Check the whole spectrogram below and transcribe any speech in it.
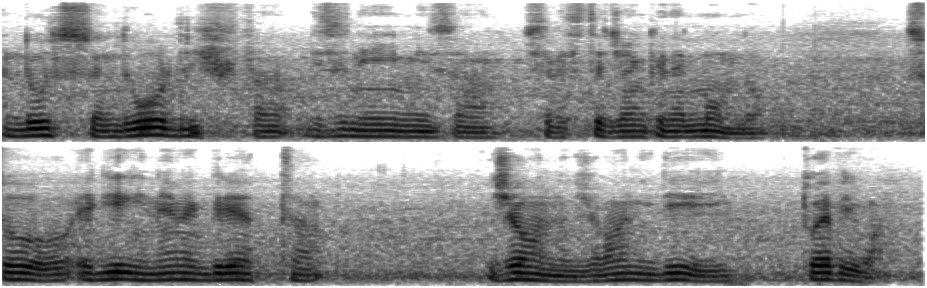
And also in the world if uh, this name is, uh, si festeggia anche nel mondo. So again have a great John Giovanni Day to everyone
